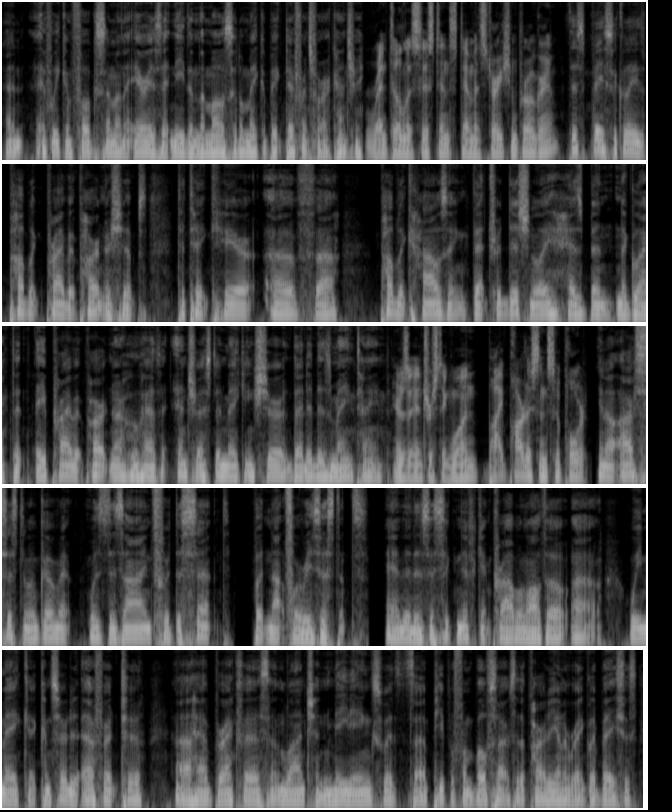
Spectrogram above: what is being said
And if we can focus them on the areas that need them the most, it'll make a big difference for our country. Rental assistance demonstration program? This basically is public private partnerships to take care of uh, public housing that traditionally has been neglected. A private partner who has an interest in making sure that it is maintained. Here's an interesting one bipartisan support. You know, our system of government was designed for dissent, but not for resistance. And it is a significant problem, although uh, we make a concerted effort to uh, have breakfast and lunch and meetings with uh, people from both sides of the party on a regular basis.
